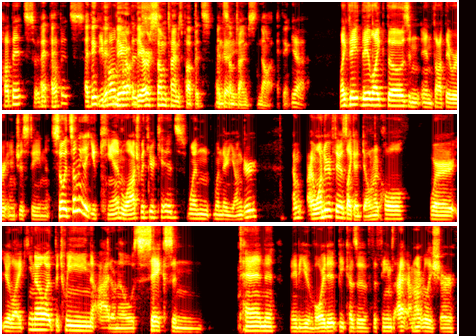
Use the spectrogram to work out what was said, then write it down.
puppets, are they I- I- puppets? I think Do you th- call them they are. They are sometimes puppets and Okay. sometimes not. I think. Yeah. Like they they liked those and, and thought they were interesting. So it's something that you can watch with your kids when when they're younger. I, I wonder if there's like a donut hole where you're like, you know what, between I don't know six and ten, maybe you avoid it because of the themes. I, I'm not really sure.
